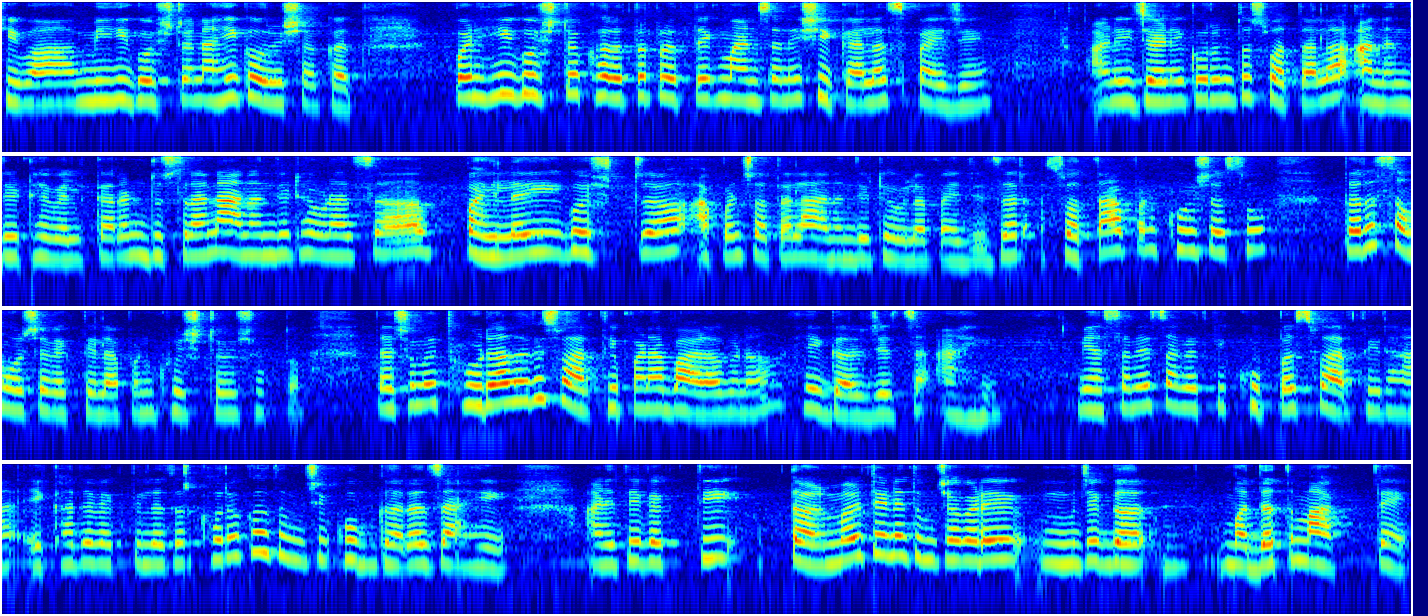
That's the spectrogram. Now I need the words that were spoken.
किंवा मी ही गोष्ट नाही करू शकत. पण ही गोष्ट खरं तर प्रत्येक माणसाने शिकायलाच पाहिजे. आणि जेणेकरून तो स्वतःला आनंदी ठेवेल. कारण दुसऱ्यांना आनंदी ठेवण्याचा पहिलंही गोष्ट आपण स्वतःला आनंदी ठेवलं पाहिजे. जर स्वतः आपण खुश असू तरच समोरच्या व्यक्तीला आपण खुश ठेवू शकतो. त्याच्यामुळे थोडा तरी स्वार्थीपणा बाळगणं हे गरजेचं आहे. मी असं नाही सांगत की खूपच स्वार्थी राहा. एखाद्या व्यक्तीला जर खरोखर तुमची खूप गरज आहे आणि ती व्यक्ती तळमळतेने तुमच्याकडे म्हणजे ग मदत मागते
